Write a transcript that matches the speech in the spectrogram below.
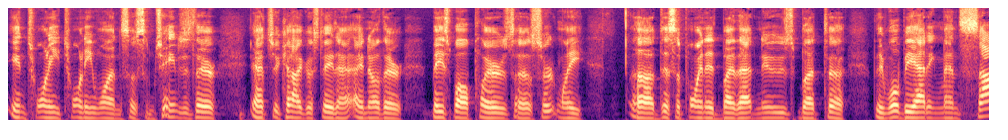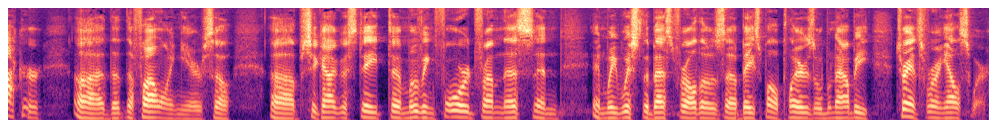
in 2021. So some changes there at Chicago State. I, I know their baseball players uh, certainly uh, disappointed by that news, but uh, they will be adding men's soccer uh, the, the following year. So uh, Chicago State uh, moving forward from this, and, and we wish the best for all those uh, baseball players who will now be transferring elsewhere.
